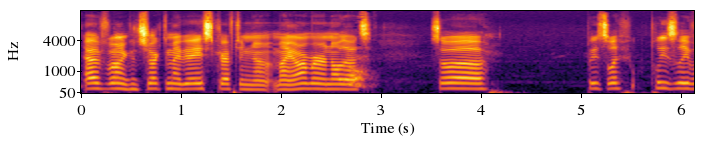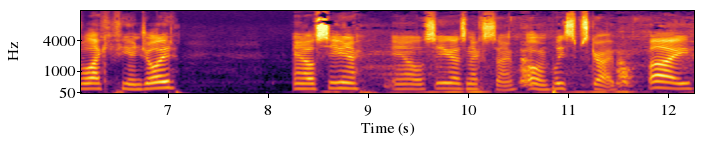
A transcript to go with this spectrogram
I had fun constructing my base, crafting uh, my armor, and all that. So, uh, please, li please leave a like if you enjoyed. And I'll see you, and I'll see you guys next time. Oh, and please subscribe. Bye.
